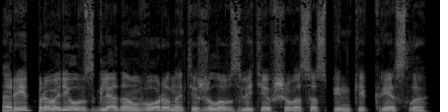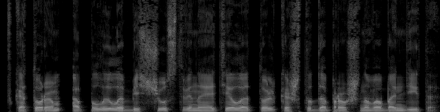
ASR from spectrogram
Рид проводил взглядом ворона, тяжело взлетевшего со спинки кресла, в котором оплыло бесчувственное тело только что допрошенного бандита,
